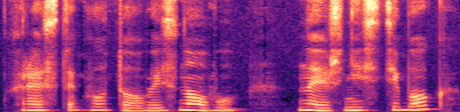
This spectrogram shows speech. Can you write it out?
хрестик готовий, знову нижній стібок.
